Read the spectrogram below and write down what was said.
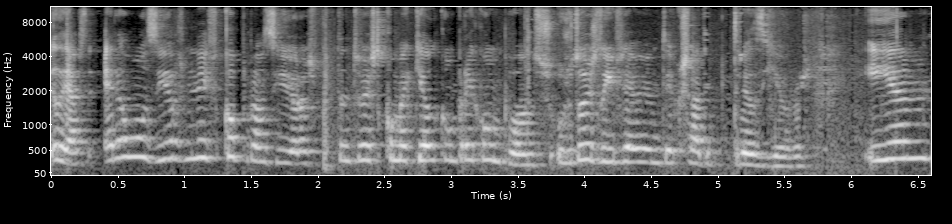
Aliás, eram 11 euros, mas nem ficou por 11 euros. Portanto, este como aquele comprei com pontos. Os dois livros devem ter custado tipo 13 euros. E. Um,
